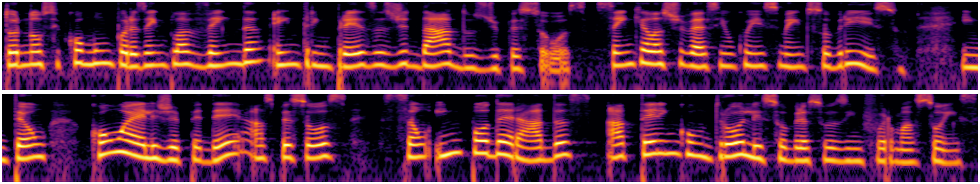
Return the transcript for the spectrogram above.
tornou-se comum, por exemplo, a venda entre empresas de dados de pessoas, sem que elas tivessem o conhecimento sobre isso. Então, com a LGPD, as pessoas são empoderadas a terem controle sobre as suas informações.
